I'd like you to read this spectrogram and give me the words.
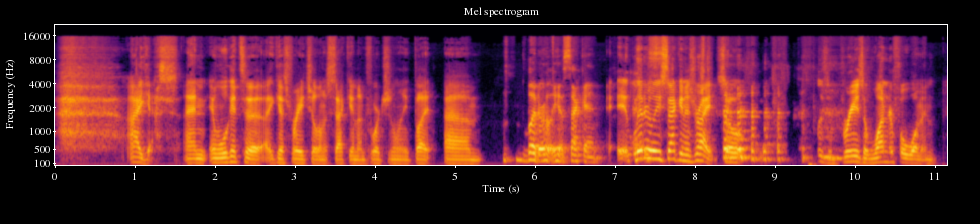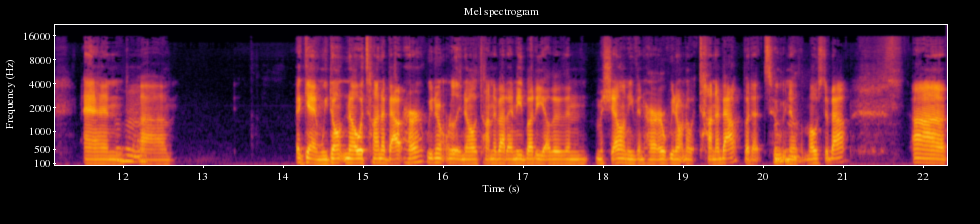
I guess. And, and we'll get to, I guess, Rachel in a second, unfortunately. But um, Literally a second. it, literally, second is right. So listen, Bri is a wonderful woman, and Mhm. um, again, we don't know a ton about her. We don't really know a ton about anybody other than Michelle, and even her, we don't know a ton about, but that's who we know Mhm. the most about. Uh,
